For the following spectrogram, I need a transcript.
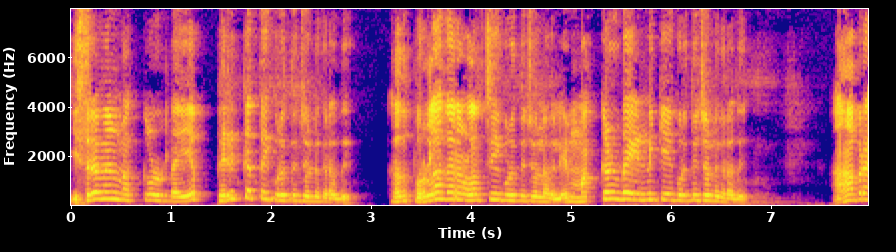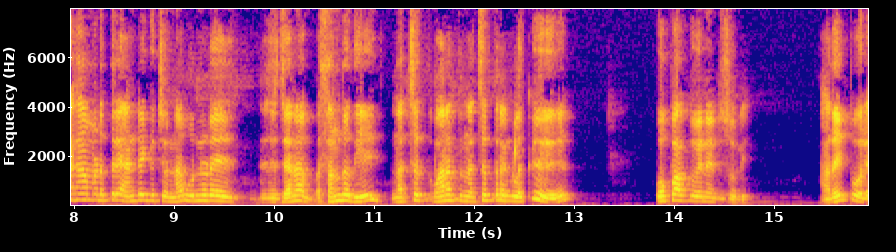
இஸ்ரேல் மக்களுடைய பெருக்கத்தை குறித்து சொல்லுகிறது. அதாவது பொருளாதார வளர்ச்சியை குறித்து சொல்லவில்லை மக்களுடைய எண்ணிக்கையை குறித்து சொல்லுகிறது. ஆபிரகாம் இடத்துல அன்றைக்கு சொன்னார் உன்னுடைய ஜன சந்ததியை நட்சத் வானத்து நட்சத்திரங்களுக்கு ஒப்பாக்குவேன் என்று சொல்லி. அதே போல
